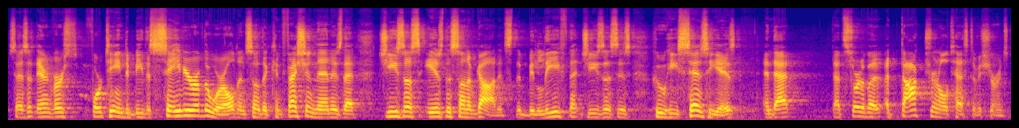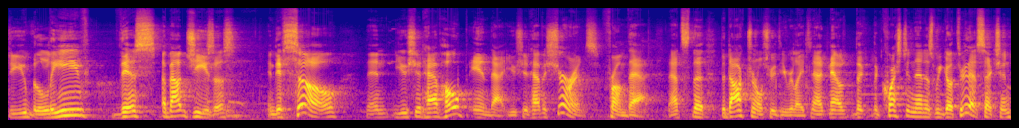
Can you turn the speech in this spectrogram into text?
says it there in verse 14, to be the Savior of the world. And so the confession then is that Jesus is the Son of God. It's the belief that Jesus is who he says he is. And that, that's sort of a, a doctrinal test of assurance. Do you believe this about Jesus? And if so, then you should have hope in that. You should have assurance from that. That's the, the doctrinal truth he relates. Now, now the, the question then, as we go through that section,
